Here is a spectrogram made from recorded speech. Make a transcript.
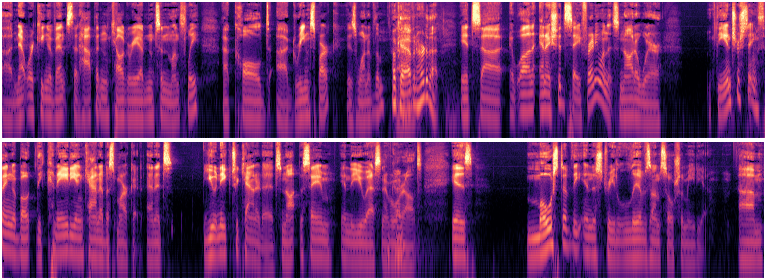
uh, networking events that happen in Calgary, Edmonton monthly uh, called uh, Green Spark is one of them. Okay, I Um, haven't heard of that. it's uh, well, and I should say for anyone that's not aware, the interesting thing about the Canadian cannabis market, and it's unique to Canada, it's not the same in the U.S. and everywhere else, is most of the industry lives on social media, um,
